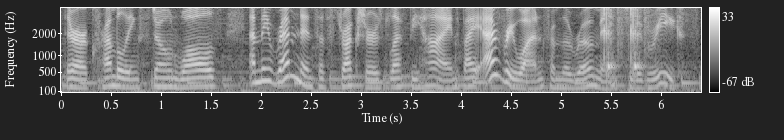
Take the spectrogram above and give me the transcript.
There are crumbling stone walls and the remnants of structures left behind by everyone from the Romans to the Greeks.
